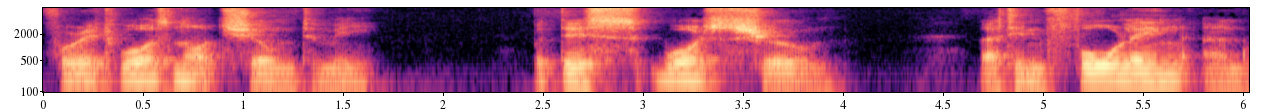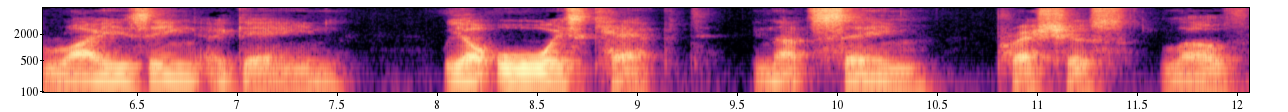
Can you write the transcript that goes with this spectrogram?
for it was not shown to me. But this was shown, that in falling and rising again, we are always kept in that same precious love.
